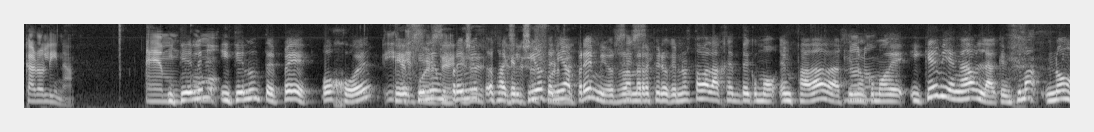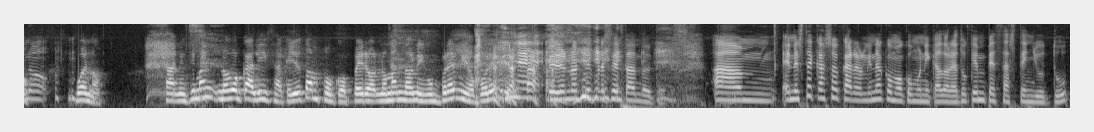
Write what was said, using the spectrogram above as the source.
Carolina. em, Y tiene, ¿cómo- y tiene un TP, ojo, ¿eh? Y Que tiene un premio, eso- o sea, que el tío es tenía premios, o sea, Sí, me sí. refiero que no estaba la gente como enfadada, sino no. como de, ¿y qué bien habla? Que encima, no. No. Bueno, o sea, encima no vocaliza, que yo tampoco, pero no me han dado ningún premio por eso. pero no estoy presentándote. En este caso, Carolina, como comunicadora, tú que empezaste en YouTube,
